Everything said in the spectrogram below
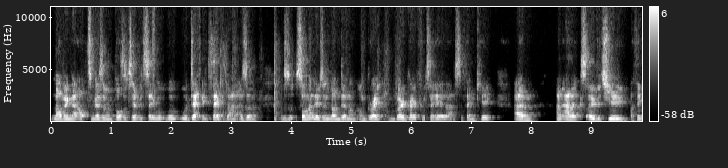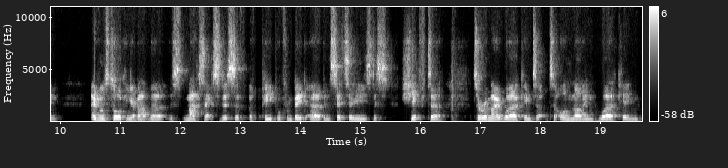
loving that optimism and positivity. We'll, we'll, we'll definitely take that as a as someone that lives in London. I'm, I'm great. I'm very grateful to hear that. So thank you. Um, and Alex, over to you. I think everyone's talking about the this mass exodus of, of people from big urban cities, this shift to to remote working, to, to online working.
